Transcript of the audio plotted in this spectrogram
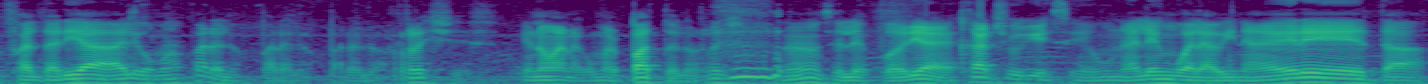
faltaría algo más para los para los para los reyes, que no van a comer pasto los reyes, ¿no? Se les podría dejar, yo qué sé, una lengua a la vinagreta,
